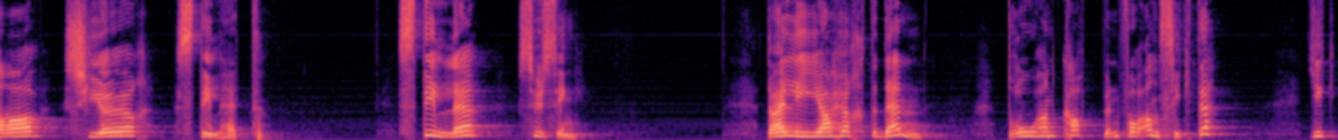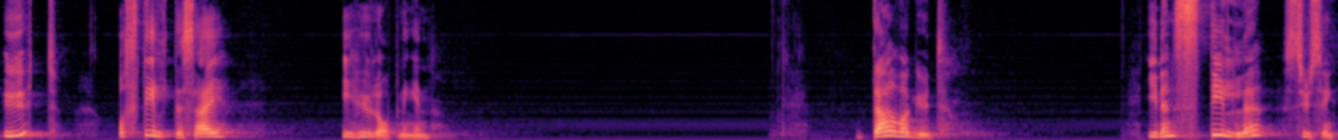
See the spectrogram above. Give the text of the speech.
av skjør stillhet. Stille susing. Da Elia hørte den, dro han kappen for ansiktet, gikk ut og stilte seg i hulåpningen. Der var Gud. I den stille susing.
